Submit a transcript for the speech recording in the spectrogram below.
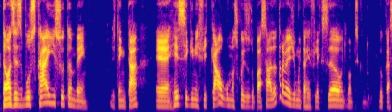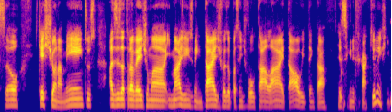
Então, às vezes, buscar isso também, de tentar é, ressignificar algumas coisas do passado através de muita reflexão, de uma educação, questionamentos, às vezes através de uma imagens mentais, de fazer o paciente voltar lá e tal, e tentar ressignificar aquilo, enfim.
